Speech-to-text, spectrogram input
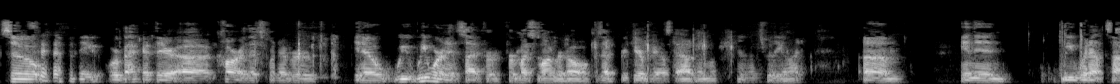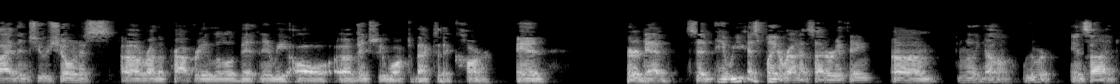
so were back at their uh, car, that's whenever you know we we weren't inside for for much longer at all because that freaked everybody else out. And I'm like, "Hmm, that's really odd. Um, and then we went outside, and then she was showing us uh, around the property a little bit, and then we all uh, eventually walked back to the car. And her dad said, "Hey, were you guys playing around outside or anything?" Um, and we're like, "No, we were inside." And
